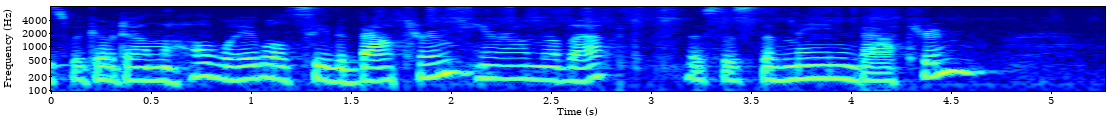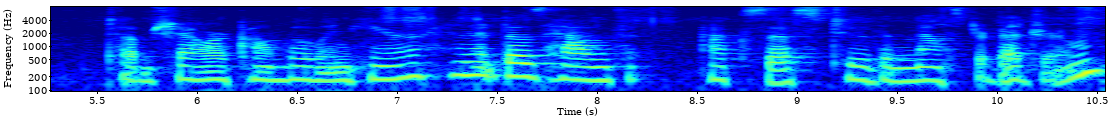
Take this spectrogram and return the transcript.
As we go down the hallway, we'll see the bathroom here on the left. This is the main bathroom, tub shower combo in here, and it does have access to the master bedroom.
